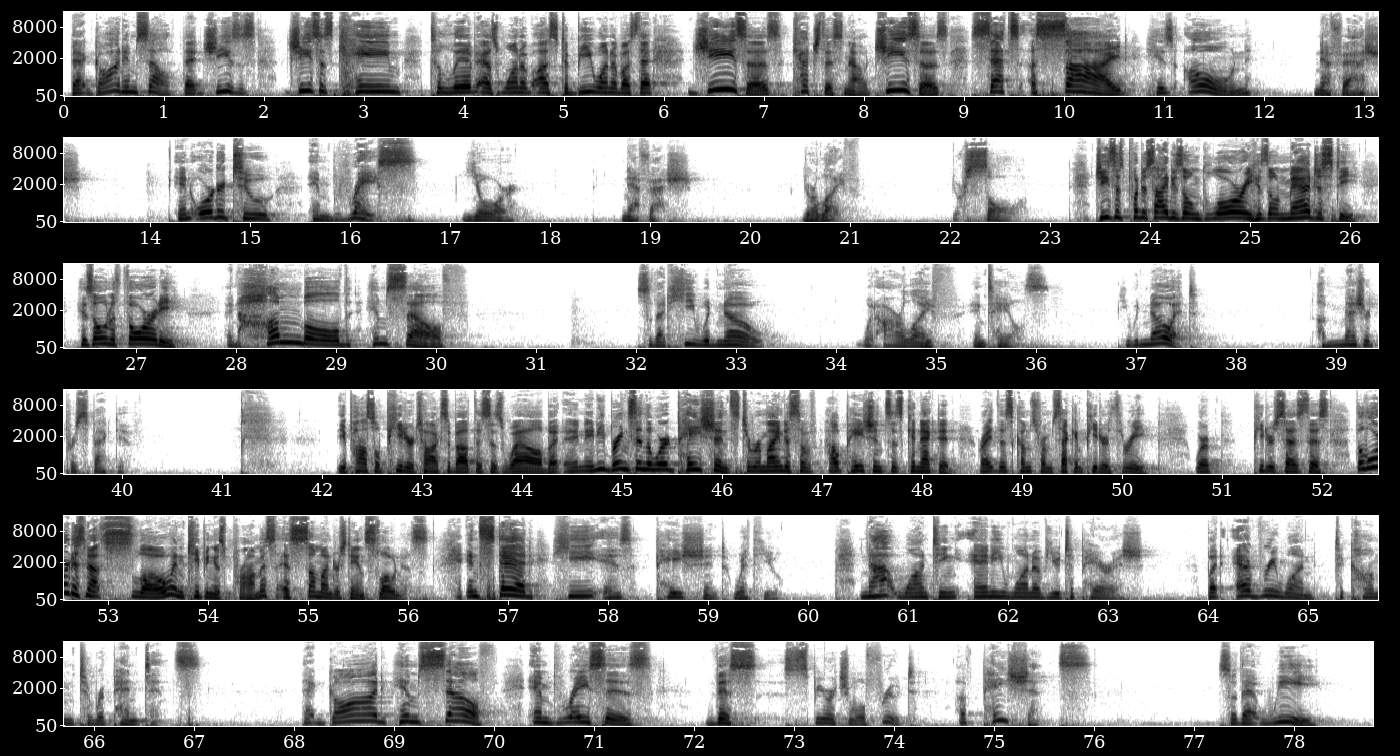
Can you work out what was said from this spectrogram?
That God Himself, that Jesus, Jesus came to live as one of us, to be one of us. That Jesus, catch this now, Jesus sets aside His own nephesh in order to embrace your nephesh, your life, your soul. Jesus put aside his own glory, his own majesty, his own authority, and humbled himself so that he would know what our life entails. He would know it. A measured perspective. The Apostle Peter talks about this as well, but and, and, he brings in the word patience to remind us of how patience is connected. Right? This comes from 2 Peter 3, where Peter says this The Lord is not slow in keeping his promise, as some understand slowness. Instead, he is patient with you, not wanting any one of you to perish, but everyone to come to repentance. That God Himself embraces this spiritual fruit of patience so that we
